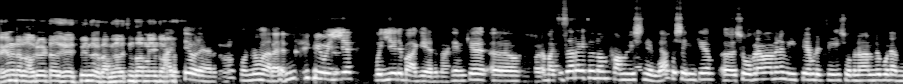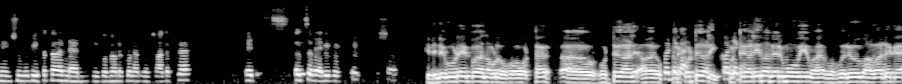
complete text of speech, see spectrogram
എങ്ങനെയുണ്ടായിരുന്നു? അവരുമായിട്ട് എക്സ്പീരിയൻസ് അമിതാഭ് ബച്ചൻ സാറിനെയും തോന്നി- അടിപൊളിയായിരുന്നു. ഒന്നും പറയാൻ വലിയ വലിയൊരു ഭാഗ്യമായിരുന്നു. എനിക്ക് ബച്ചി സാറായിട്ടൊന്നും കോമ്പിനേഷൻ ഇല്ല. പക്ഷെ എനിക്ക് ശോഭന മാമിനെ മീറ്റ് ചെയ്യാൻ പറ്റി. ശോഭന മാമിന്റെ കൂടെ അഭിനയിച്ചു. ദീപക ഉണ്ടായിരുന്നു ദീപകോടെ കൂടെ അഭിനയിച്ചു അതൊക്കെ ഇറ്റ്സ് എ വെരി ബിഗ് ഇതിന്റെ കൂടെ ഇപ്പൊ നമ്മൾ ഒട്ട ഒട്ടുകാളി കൊട്ടുകാളി. കൊട്ടുകാളി. എന്ന് പറഞ്ഞ ഒരു മൂവി ഒരു അവാർഡ് ഒക്കെ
